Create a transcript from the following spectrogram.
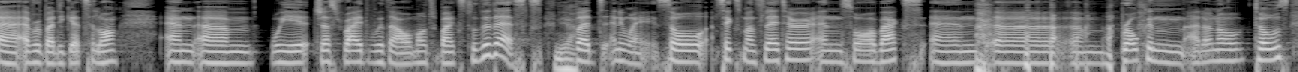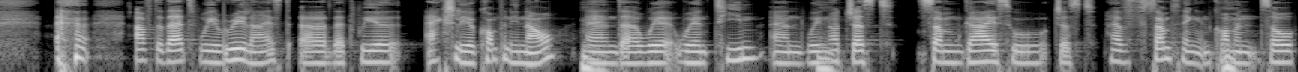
Uh, everybody gets along, and um, we just ride with our motorbikes to the desks. Yeah. But anyway, so six months later, and saw our backs and uh, um, broken, I don't know, toes after that, we realized uh, that we're actually a company now, mm. and uh, we're we're a team, and we're mm. not just some guys who just have something in common. Mm. So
